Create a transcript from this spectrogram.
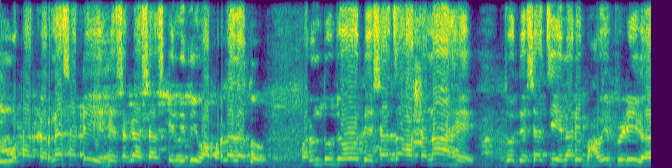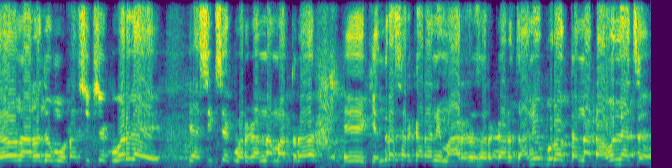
मोठा करण्यासाठी हे सगळा शासकीय निधी वापरला जातो. परंतु जो देशाचा कणा आहे जो देशाची येणारी भावी पिढी घडवणारा जो मोठा शिक्षक वर्ग आहे या शिक्षक वर्गांना मात्र हे केंद्र सरकार आणि महाराष्ट्र सरकार जाणीवपूर्वक त्यांना डावलण्याचं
